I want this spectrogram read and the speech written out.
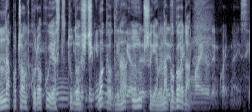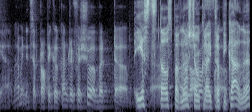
na początku roku jest tu dość łagodna i przyjemna pogoda. Jest to z pewnością kraj tropikalny,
